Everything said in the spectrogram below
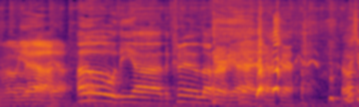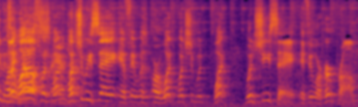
Oh, yeah. yeah. Oh, the uh, the crew lover. Yeah, gotcha. What, what else? Would, what, what should we say if it was, or what? What should would what would she say if it were her prom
